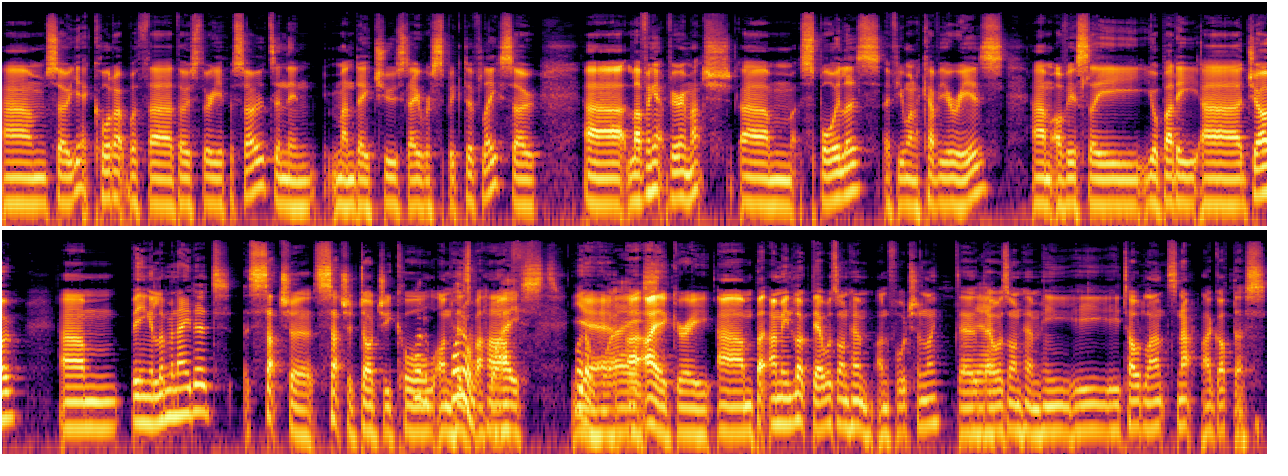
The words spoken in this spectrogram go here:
Um, so yeah, caught up with uh, those three episodes, and then Monday, Tuesday, respectively. So uh, loving it very much. Um, spoilers, if you want to cover your ears. Um, obviously, your buddy uh, Joe. Um, being eliminated, such a such a dodgy call What- on what his a behalf. waste. What a yeah, waste. I, I agree. Um, but I mean, look, that was on him. Unfortunately, that, Yeah. that was on him. He he, he told Lance, "Nah, I got this."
